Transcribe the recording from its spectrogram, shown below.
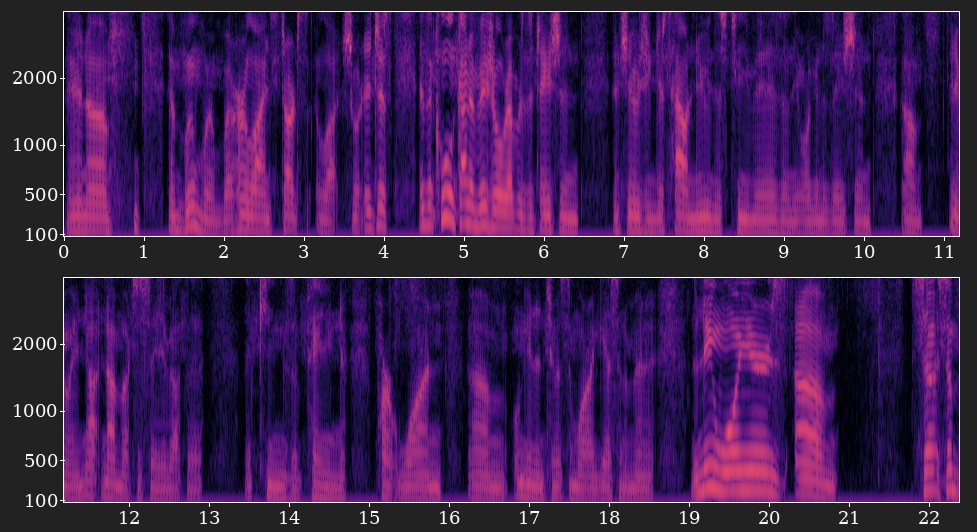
and um, and Boom Boom, but her line starts a lot short. It just it's a cool kind of visual representation and shows you just how new this team is and the organization. Um, anyway, not not much to say about the the Kings of Pain Part 1. Um, we'll get into it some more, I guess, in a minute. The New Warriors, um, so some,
